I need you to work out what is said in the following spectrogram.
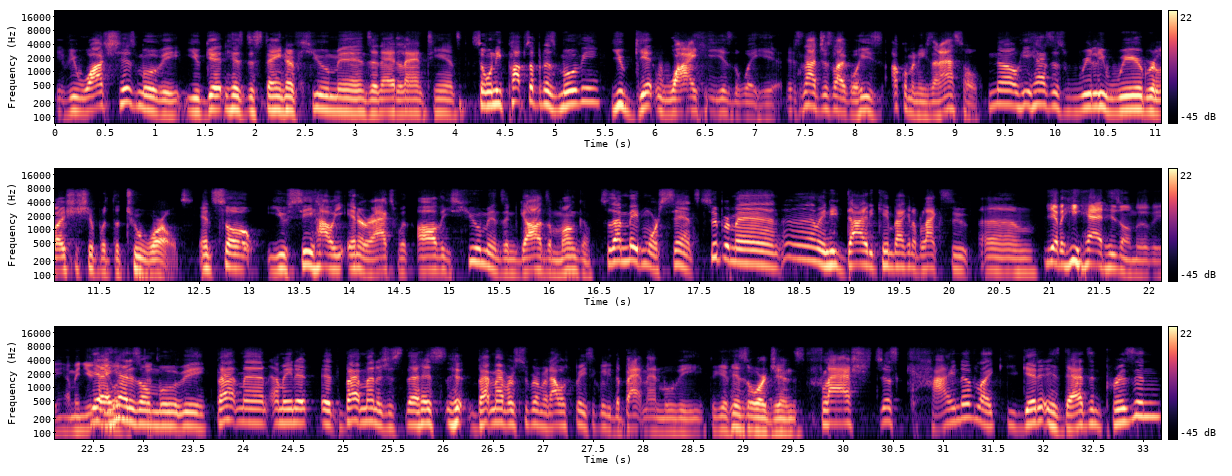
If you watch his movie, you get his disdain of humans and Atlanteans. So when he pops up in his movie, you get why he is the way he is. It's not just like, well, he's Aquaman, he's an asshole. No, he has this really weird relationship with the two worlds. And so you see how he interacts with all these humans and gods among them. So that made more sense. Superman, eh, I mean, he died, he came back in a black suit. Um, Yeah, but he had his own movie. I mean, you, yeah, you he had his own movie. Batman. I mean, it, it. Batman is just that his, his Batman versus Superman. That was basically the Batman movie to give his origins. Flash, just kind of like you get it. His dad's in prison.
